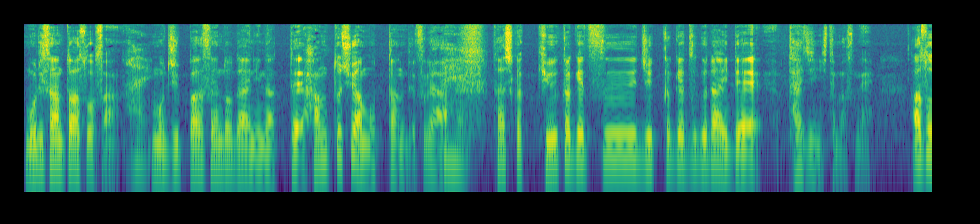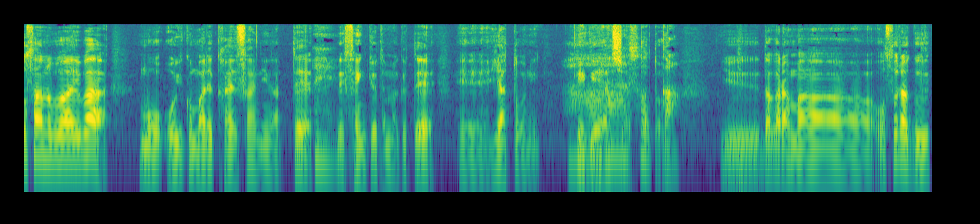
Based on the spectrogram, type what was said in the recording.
森さんと麻生さん、はい、もう10%台になって半年は持ったんですが、確か9か月、10か月ぐらいで退陣してますね。麻生さんの場合はもう追い込まれ解散になって、で選挙で負けて、えー、野党にゲゲアしちゃったというだからまあおそらく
